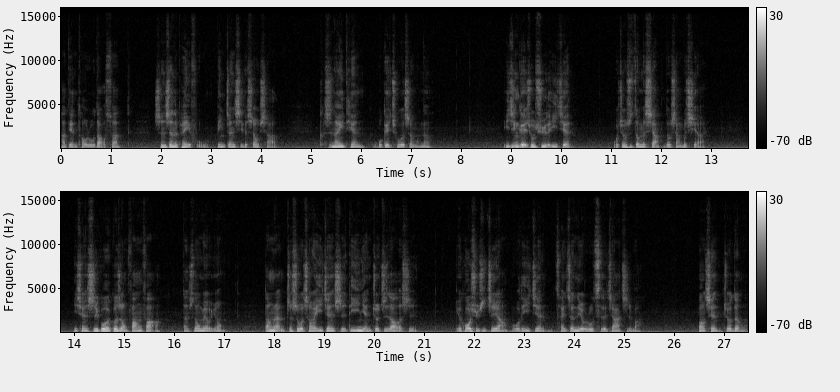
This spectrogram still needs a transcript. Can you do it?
他点头如捣蒜，深深的佩服并珍惜的收下了。可是那一天，我给出了什么呢？已经给出去的意见，我就是怎么想都想不起来。以前试过各种方法，但是都没有用。当然，这是我成为意见师第一年就知道的事。也或许是这样，我的意见才真的有如此的价值吧。抱歉，久等了，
